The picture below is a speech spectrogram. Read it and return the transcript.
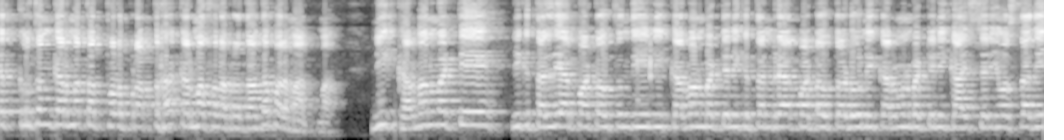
యత్కృతం కర్మ తత్ఫల ప్రాప్త కర్మఫల ప్రదాత పరమాత్మ. నీ కర్మను బట్టే నీకు తల్లి ఏర్పాటు అవుతుంది నీ కర్మను బట్టి నీకు తండ్రి ఏర్పాటు అవుతాడు నీ కర్మను బట్టి నీకు ఐశ్వర్యం వస్తుంది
